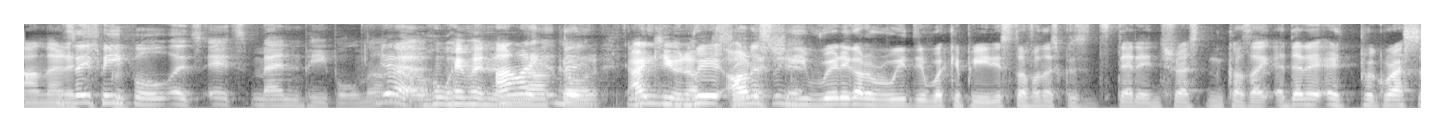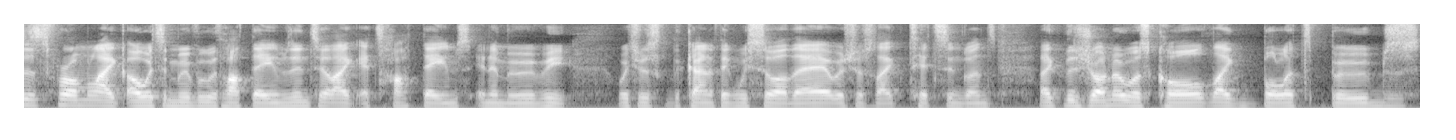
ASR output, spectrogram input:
And then it's be- people, it's it's men people, not Yeah. not women. and And like, not the- going, not I queuing up to re- see honestly, you really got to read the Wikipedia stuff on this because it's dead interesting. Because like, and then it, it progresses from like, oh, it's a movie with hot dames into like it's hot dames in a movie, which was the kind of thing we saw there. It was just like tits and guns. Like the genre was called like bullets, boobs,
